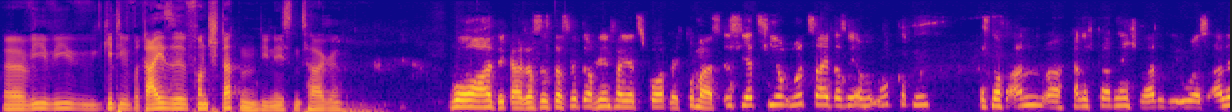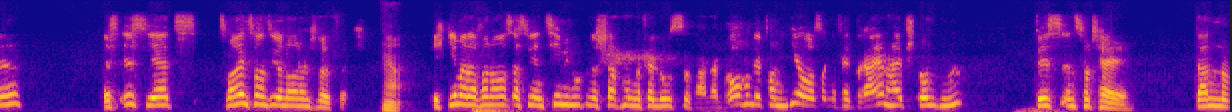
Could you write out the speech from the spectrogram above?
Äh, wie, wie, wie geht die Reise vonstatten die nächsten Tage? Boah, Dicker, das ist, das wird auf jeden Fall jetzt sportlich. Guck mal, es ist jetzt hier Uhrzeit, dass wir auf die Uhr gucken. Ist noch an, Ach, kann ich gerade nicht. Warte, die Uhr ist alle. Es ist jetzt 22.49 Uhr. Ja. Ich gehe mal davon aus, dass wir in 10 Minuten es schaffen, ungefähr loszufahren. Dann brauchen wir von hier aus ungefähr dreieinhalb Stunden bis ins Hotel. Dann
